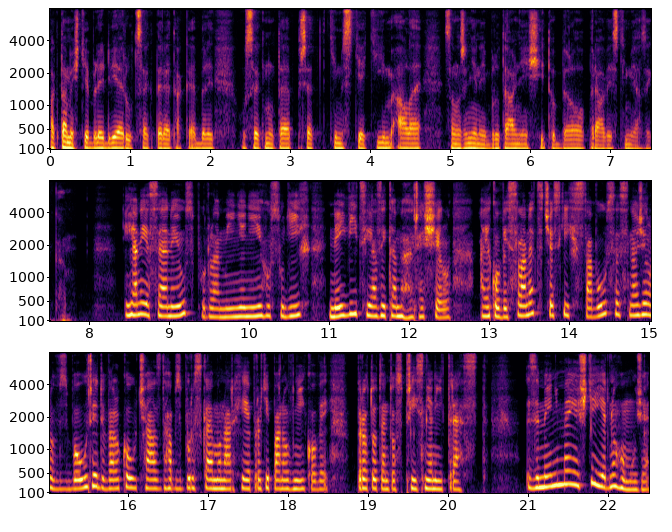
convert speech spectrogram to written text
Pak tam ještě byly dvě ruce, které také byly useknuté před tím stětím, ale samozřejmě nejbrutálnější to bylo právě s tím jazykem. Jan Jesenius podle mínění jeho sudích nejvíc jazykem hřešil a jako vyslanec českých stavů se snažil vzbouřit velkou část habsburské monarchie proti panovníkovi, proto tento zpřísněný trest. Zmiňme ještě jednoho muže,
